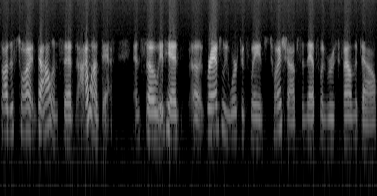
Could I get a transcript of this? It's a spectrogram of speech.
saw this toy doll and said, "I want that." And so it had uh, gradually worked its way into toy shops, and that's when Ruth found the doll,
